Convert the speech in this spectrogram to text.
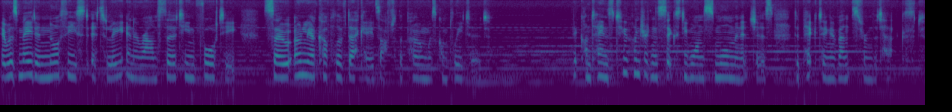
It was made in northeast Italy in around 1340, so only a couple of decades after the poem was completed. It contains 261 small miniatures depicting events from the text.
